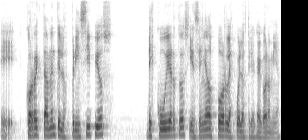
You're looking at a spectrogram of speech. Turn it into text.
eh, correctamente los principios descubiertos y enseñados por la Escuela Austríaca de Economía.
